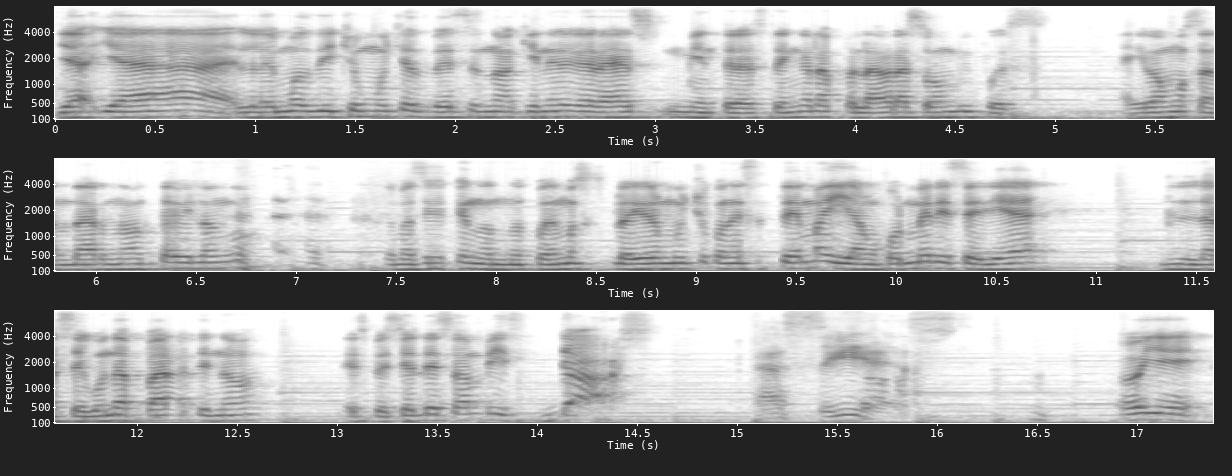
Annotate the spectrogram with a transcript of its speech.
ya, ya lo hemos dicho muchas veces, ¿no? Aquí en el garage, mientras tenga la palabra zombie, pues ahí vamos a andar, ¿no, Octavilongo? Además es que nos, nos podemos explayar mucho con este tema y a lo mejor merecería la segunda parte, ¿no? Especial de zombies 2. Así es. Oye,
